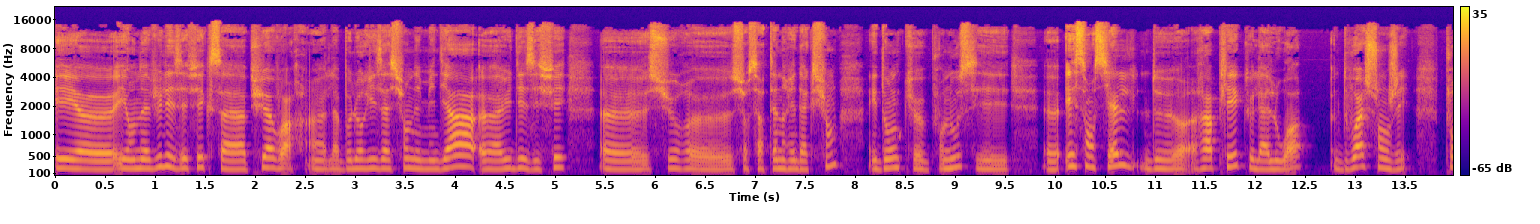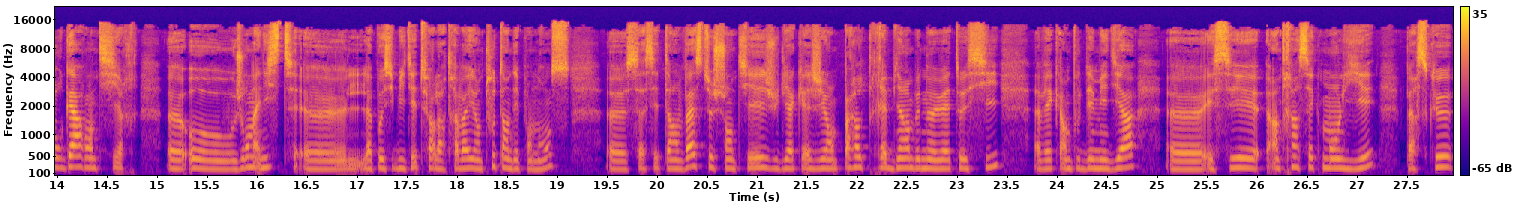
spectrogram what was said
Euh, et, on a vu les effets que ça a pu avoir. Hein. La valorisation des médias euh, a eu des effets euh, sur, sur certaines rédactions. Et donc, pour nous, c'est essentiel de rappeler que la loi doit changer pour garantir aux journalistes la possibilité de faire leur travail en toute indépendance. ça, c'est un vaste chantier. Julia Cagé en parle très bien, Benoît Huette aussi, avec un bout des médias. et c'est intrinsèquement lié parce que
